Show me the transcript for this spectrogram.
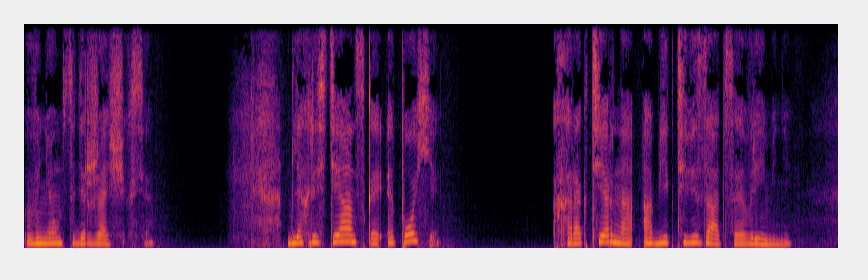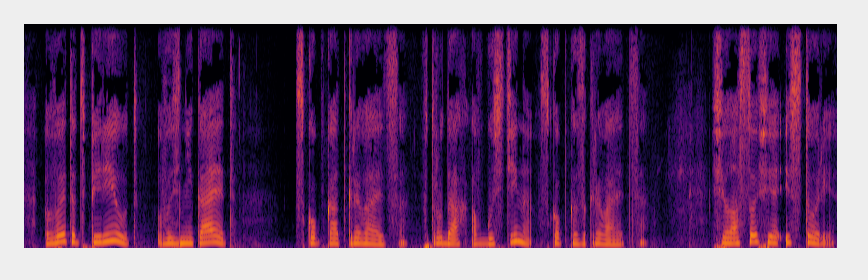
в нем содержащихся. Для христианской эпохи характерна объективизация времени. В этот период возникает, скобка открывается, в трудах Августина скобка закрывается. Философия истории,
